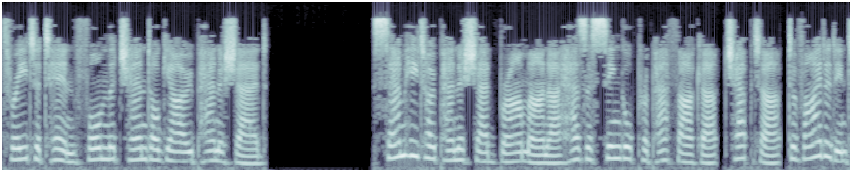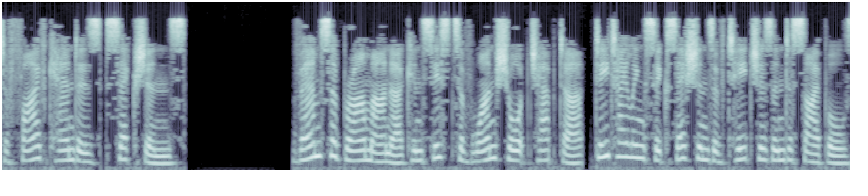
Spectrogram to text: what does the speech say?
3 to 10 form the Chandogya Upanishad. Samhitopanishad Brahmana has a single Prapathaka chapter divided into five khandas sections. Vamsa Brahmana consists of one short chapter, detailing successions of teachers and disciples.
